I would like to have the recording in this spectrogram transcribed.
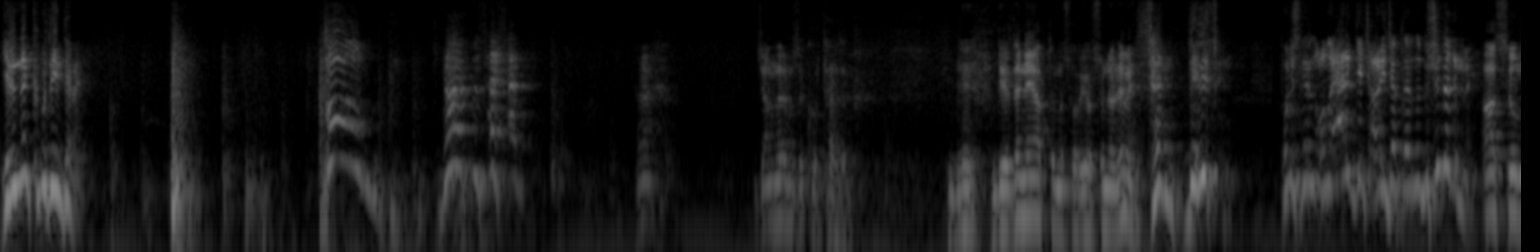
Yerinden kıpırdayım deme. Tom! Ne yaptın sen sen? Canlarımızı kurtardım. Bir, bir de ne yaptığımı soruyorsun öyle mi? Sen delisin. Polislerin onu er geç arayacaklarını düşünmedin mi? Asıl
